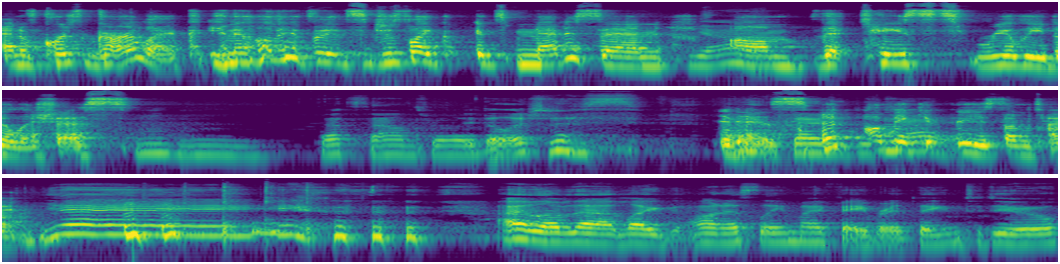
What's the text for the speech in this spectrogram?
and of course garlic you know it's, it's just like it's medicine yeah. um, that tastes really delicious mm-hmm. that sounds really delicious It I'm is. I'll make it for you sometime. Yay! I love that. Like, honestly, my favorite thing to do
